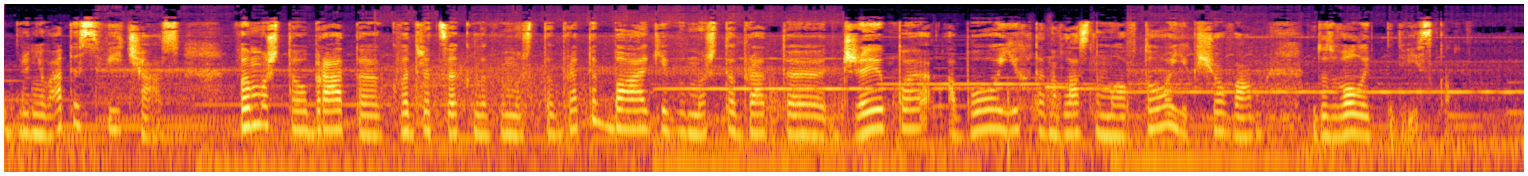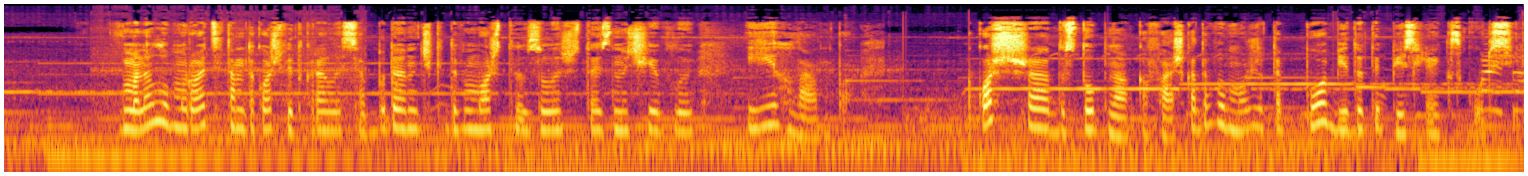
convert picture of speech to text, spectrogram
і бронювати свій час. Ви можете обрати квадроцикли, ви можете обрати баги, ви можете обрати джипи або їхати на власному авто, якщо вам дозволить підвізка. В минулому році там також відкрилися будиночки, де ви можете залишитись з ночівлею, і глампа. Також е, доступна кафешка, де ви можете пообідати після екскурсії.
